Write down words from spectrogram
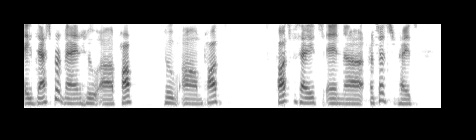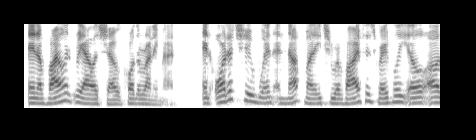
a desperate man who uh pop, who um pop, participates in uh participates in a violent reality show called The Running Man. In order to win enough money to revive his gravely ill uh,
